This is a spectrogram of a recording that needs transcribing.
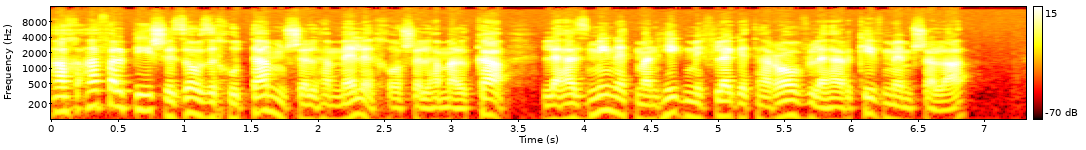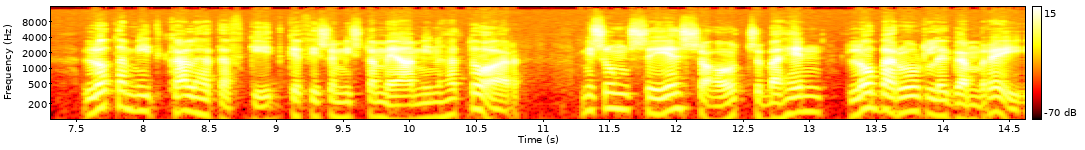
אך אף על פי שזו זכותם של המלך או של המלכה להזמין את מנהיג מפלגת הרוב להרכיב ממשלה, לא תמיד קל התפקיד כפי שמשתמע מן התואר, משום שיש שעות שבהן לא ברור לגמרי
